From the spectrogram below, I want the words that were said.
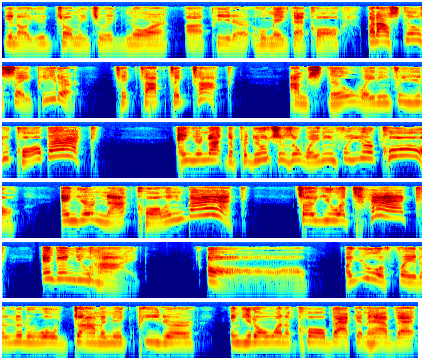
You know, you told me to ignore uh, Peter who made that call, but I'll still say, Peter, tick tock, tick tock. I'm still waiting for you to call back. And you're not, the producers are waiting for your call, and you're not calling back. So you attack and then you hide. Oh, are you afraid of little old Dominic Peter? and you don't want to call back and have that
